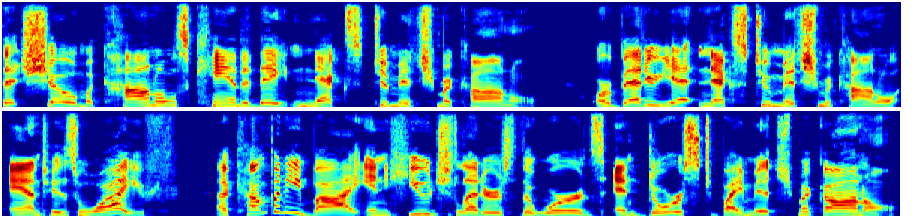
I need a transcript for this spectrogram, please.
that show McConnell's candidate next to Mitch McConnell, or better yet, next to Mitch McConnell and his wife, accompanied by, in huge letters, the words endorsed by Mitch McConnell.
